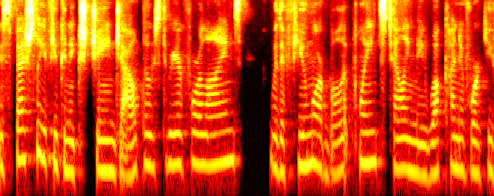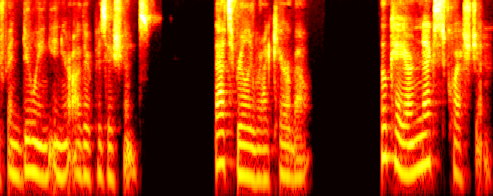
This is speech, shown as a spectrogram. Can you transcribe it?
Especially if you can exchange out those three or four lines with a few more bullet points telling me what kind of work you've been doing in your other positions. That's really what I care about. Okay, our next question.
